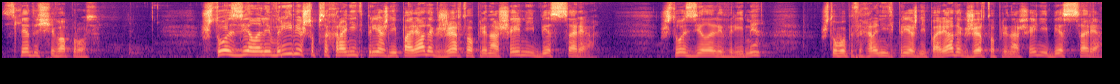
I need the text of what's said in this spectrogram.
Следующий вопрос. Что сделали в Риме, чтобы сохранить прежний порядок жертвоприношений без царя? Что сделали в Риме, чтобы сохранить прежний порядок жертвоприношений без царя?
